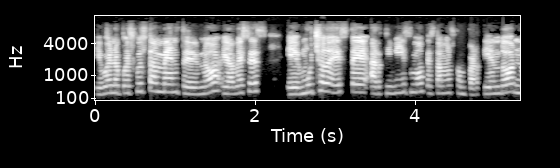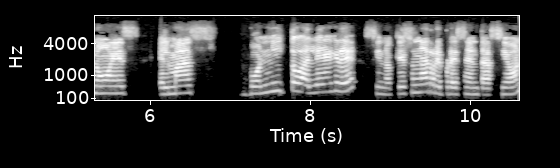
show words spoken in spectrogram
Y bueno, pues justamente, ¿no? Y a veces eh, mucho de este activismo que estamos compartiendo no es el más bonito, alegre, sino que es una representación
